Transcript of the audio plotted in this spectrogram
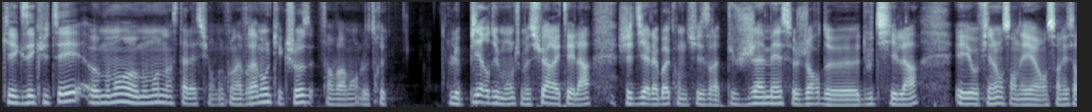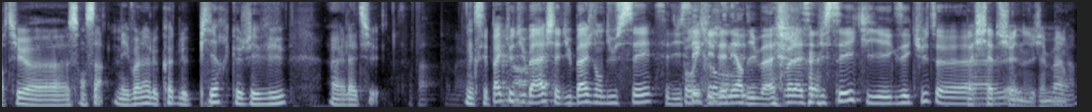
qui est exécuté au moment, au moment de l'installation. Donc, on a vraiment quelque chose, enfin vraiment le truc le pire du monde. Je me suis arrêté là. J'ai dit à la boîte qu'on n'utiliserait plus jamais ce genre de- d'outil-là. Et au final, on s'en est, on s'en est sorti euh, sans ça. Mais voilà le code le pire que j'ai vu euh, là-dessus. Donc c'est pas que du bash, c'est du bash dans du C. C'est du C qui génère du bash. Voilà, c'est du C qui exécute. euh, Bashception, j'aime bien. voilà.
